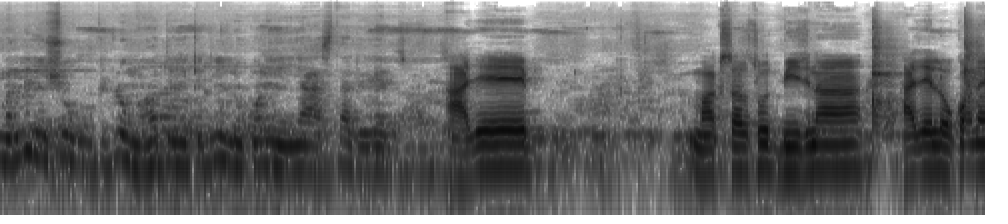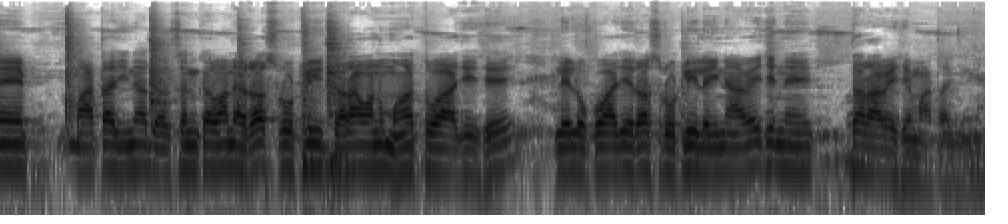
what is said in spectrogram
મંદિરનું શું કેટલું મહત્વ કેટલી લોકોની અહીંયા આસ્થા જોડાયેલી છે? આજે મક્ષર સુદ બીજના આજે લોકોને માતાજીના દર્શન કરવા અને રસ રોટલી ધરાવવાનું મહત્ત્વ આજે છે. એટલે લોકો આજે રસ રોટલી લઈને આવે છે ને ધરાવે છે માતાજીને.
